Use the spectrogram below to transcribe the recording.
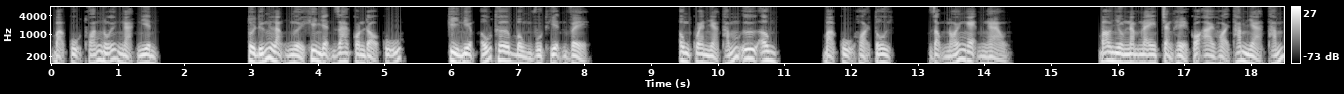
bà cụ thoáng nỗi ngạc nhiên. Tôi đứng lặng người khi nhận ra con đò cũ. Kỷ niệm ấu thơ bồng vụt hiện về. Ông quen nhà Thắm ư ông? Bà cụ hỏi tôi, giọng nói nghẹn ngào. Bao nhiêu năm nay chẳng hề có ai hỏi thăm nhà Thắm.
